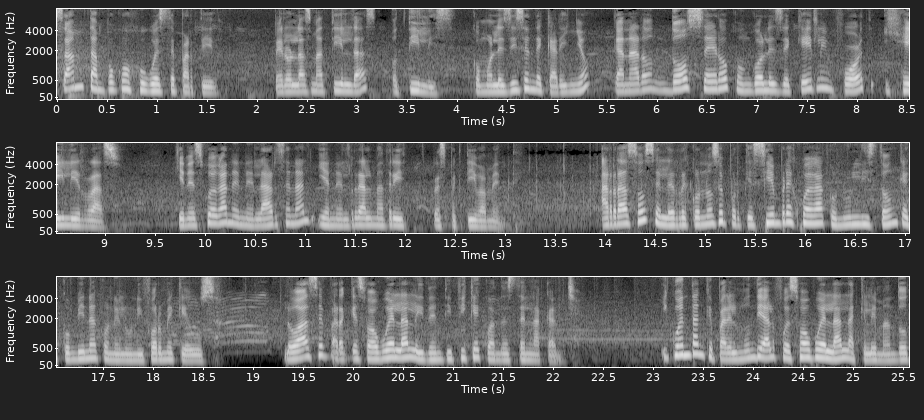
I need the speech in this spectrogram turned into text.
Sam tampoco jugó este partido, pero las Matildas, o Tillis, como les dicen de cariño, ganaron 2-0 con goles de Caitlin Ford y Hailey Raso, quienes juegan en el Arsenal y en el Real Madrid, respectivamente. A Raso se le reconoce porque siempre juega con un listón que combina con el uniforme que usa. Lo hace para que su abuela le identifique cuando está en la cancha. Y cuentan que para el Mundial fue su abuela la que le mandó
